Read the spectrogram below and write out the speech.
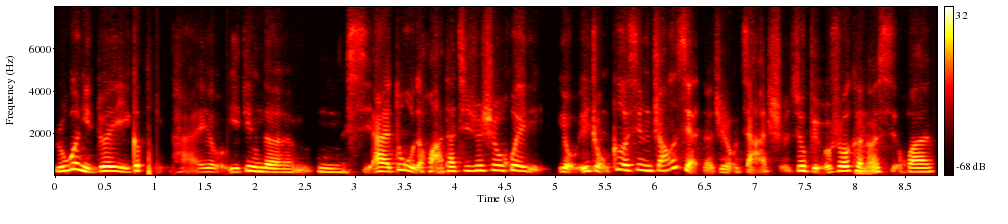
如果你对一个品牌有一定的嗯喜爱度的话，它其实是会有一种个性彰显的这种价值。就比如说，可能喜欢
